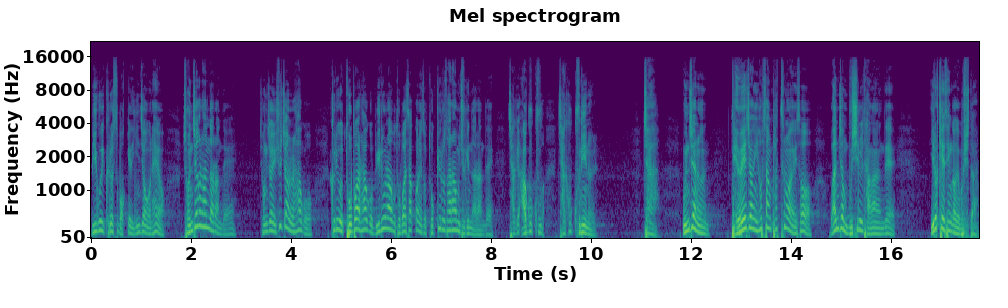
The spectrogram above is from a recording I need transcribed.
미국이 그럴 수 없게 인정을 해요. 전쟁을 한 나라인데 정전에 휴전을 하고 그리고 도발하고 미루나무 도발 사건에서 도끼로 사람을 죽인 나라인데 자기 아국 구, 자국 군인을 자 문제는 대외적인 협상 파트너에서 완전 무시를 당하는데 이렇게 생각해 봅시다.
